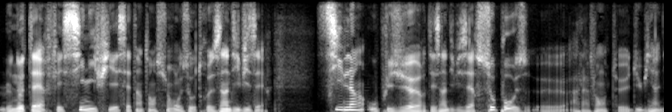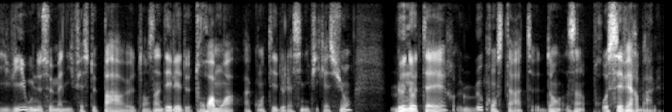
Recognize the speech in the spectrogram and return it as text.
le notaire fait signifier cette intention aux autres indivisaires. Si l'un ou plusieurs des indivisaires s'opposent euh, à la vente du bien indivis ou ne se manifestent pas euh, dans un délai de trois mois à compter de la signification, le notaire le constate dans un procès verbal.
